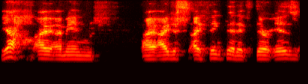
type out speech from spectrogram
Yeah, I, I mean, I, I just I think that if there is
